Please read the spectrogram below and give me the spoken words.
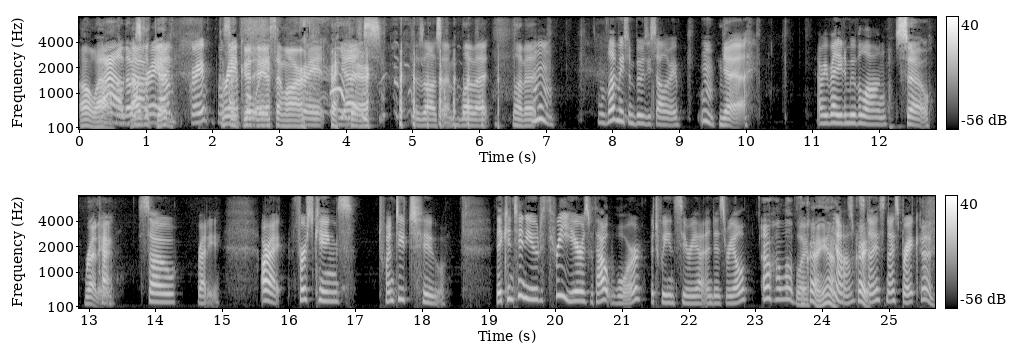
Oh wow, Wow, that was a great. good, Great. that's Great a good Foley. ASMR. Great. right there. yes. That was awesome. Love it. Love it. Mm. Love me some boozy celery. Yeah. Are we ready to move along? So ready. Okay. So, ready. All right. First Kings 22. They continued three years without war between Syria and Israel. Oh, how lovely. Okay, yeah, yeah, it's great. nice. Nice break. Good.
